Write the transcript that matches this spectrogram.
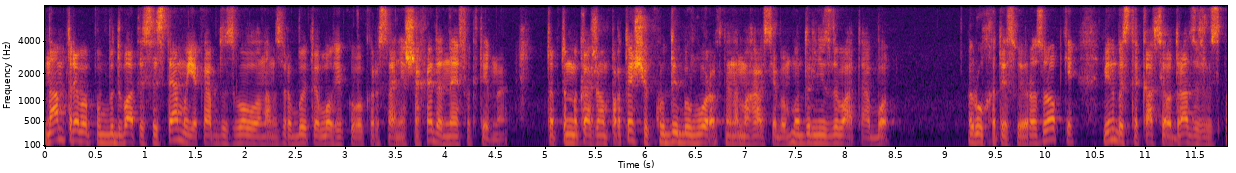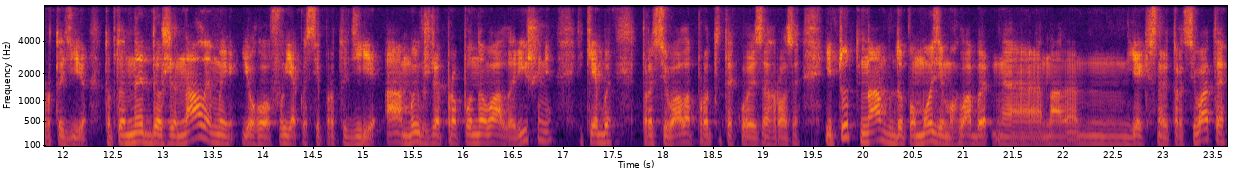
Нам треба побудувати систему, яка б дозволила нам зробити логіку використання шахеда неефективною. Тобто, ми кажемо про те, що куди би ворог не намагався би модернізувати або рухати свої розробки, він би стикався одразу ж з протидією. Тобто не дожинали ми його в якості протидії, а ми вже пропонували рішення, яке би працювало проти такої загрози. І тут нам в допомозі могла би е, на якісно відпрацювати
